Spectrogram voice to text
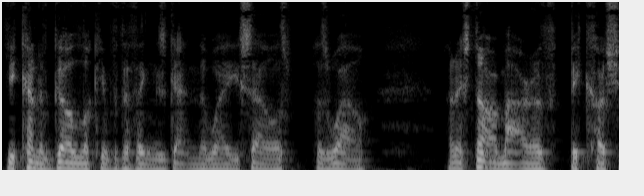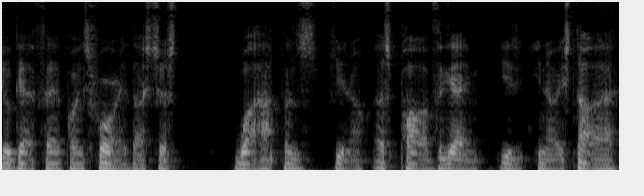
you kind of go looking for the things getting in the way yourselves as well. And it's not a matter of because you'll get fate points for it. That's just what happens, you know, as part of the game. You, you know, it's not a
